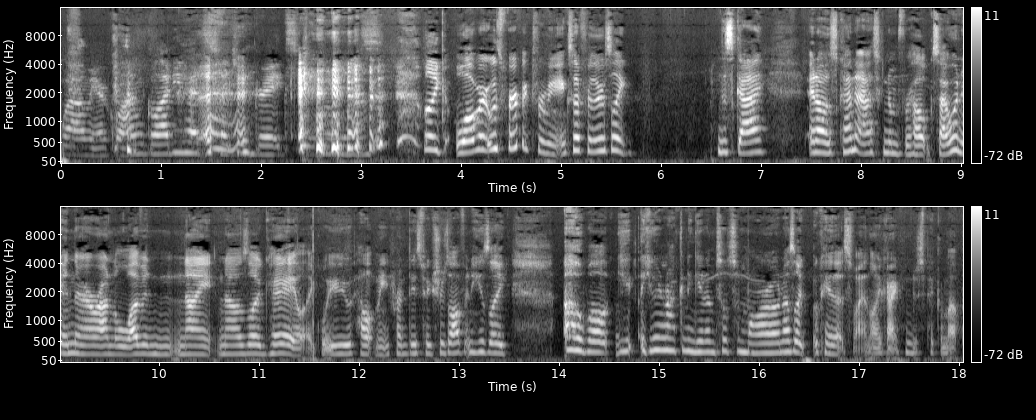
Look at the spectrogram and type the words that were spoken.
wow, Miracle. I'm glad you had such a great experience. like Walmart was perfect for me, except for there's like this guy, and I was kind of asking him for help because I went in there around eleven night, and I was like, "Hey, like, will you help me print these pictures off?" And he's like, "Oh, well, you you're not gonna get them till tomorrow," and I was like, "Okay, that's fine. Like, I can just pick them up."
